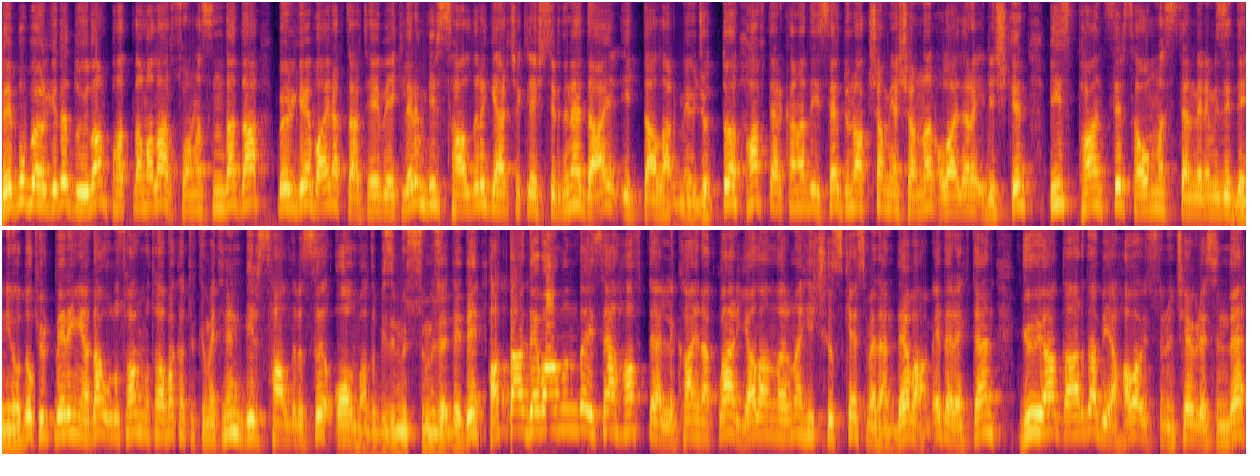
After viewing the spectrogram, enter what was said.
ve bu bölgede duyulan patlamalar sonrasında da bölgeye Bayraktar TB2'lerin bir saldırı gerçekleştirdiğine dair iddialar mevcuttu. Hafter kanadı ise dün akşam yaşanılan olaylara ilişkin biz Pantsir savunma sistemlerimizi deniyorduk. Türklerin ya da ulusal mutabakat hükümetinin bir saldırısı olmadı bizim üstümüze dedi. Hatta devamında ise Hafterli kaynaklar yalanlarına hiç hız kesmeden devam ederekten güya Gardabiya hava üssünün çevresinde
